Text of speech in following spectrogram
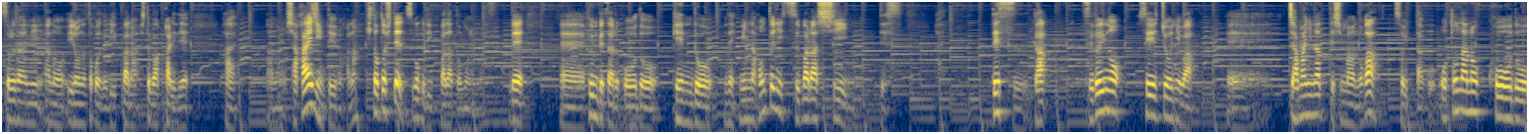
それなりに、あの、いろんなところで立派な人ばっかりで、はい。あの、社会人っていうのかな？人としてすごく立派だと思います。で、えー、分別ある行動、言動、ね、みんな本当に素晴らしいんです。はい、ですが、背取りの成長には、えー、邪魔になってしまうのが、そういったこう大人の行動、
